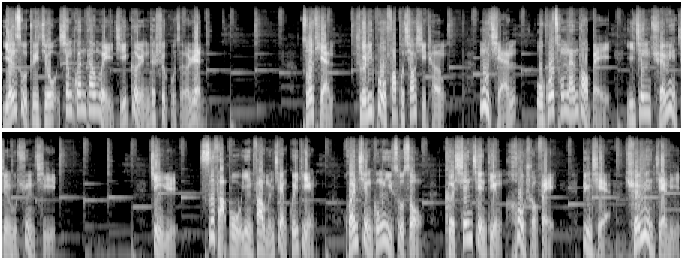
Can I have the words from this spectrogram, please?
严肃追究相关单位及个人的事故责任。昨天，水利部发布消息称，目前我国从南到北已经全面进入汛期。近日，司法部印发文件规定，环境公益诉讼可先鉴定后收费。并且全面建立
